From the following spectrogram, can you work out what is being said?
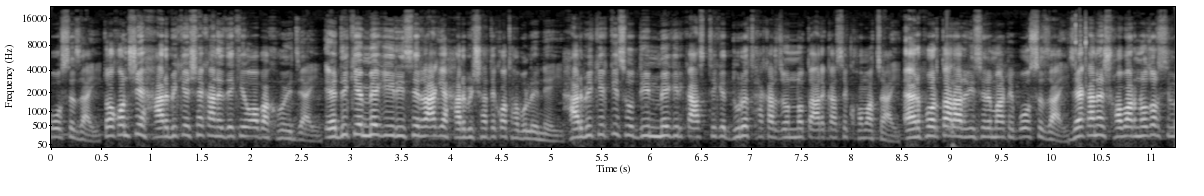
পৌঁছে যায়। তখন সে হার্বিকে সেখানে দেখে অবাক হয়ে যায়। এদিকে মেগি রিসের আগে হার্বির সাথে কথা বলে নেই হার্বিকে কিছুদিন মেগির কাছ থেকে দূরে থাকার জন্য তার কাছে ক্ষমা চায়। এরপর তারা রিসের মাঠে পৌঁছে যায়, যেখানে সবার নজর ছিল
